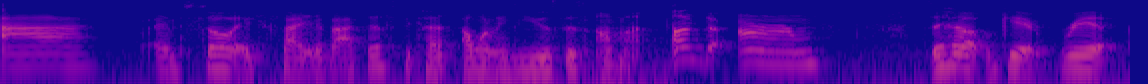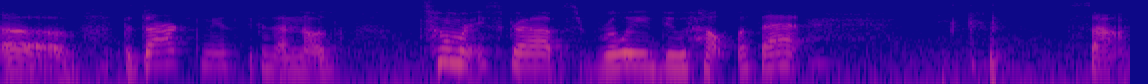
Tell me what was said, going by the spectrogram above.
I am so excited about this because I want to use this on my underarms to help get rid of the darkness because I know turmeric scrubs really do help with that. So,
